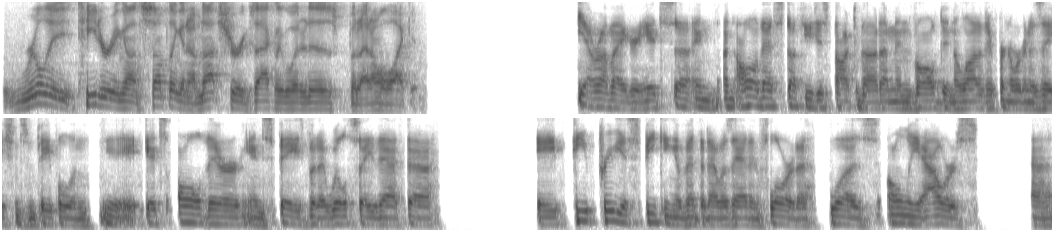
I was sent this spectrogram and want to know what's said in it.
really teetering on something, and I'm not sure exactly what it is, but I don't like it. Yeah, Rob, I agree. It's uh, and, and all of that stuff you just talked about. I'm involved in a lot of different organizations and people, and it's all there in space. But I will say that uh, a previous speaking event that I was at in Florida was only hours uh,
